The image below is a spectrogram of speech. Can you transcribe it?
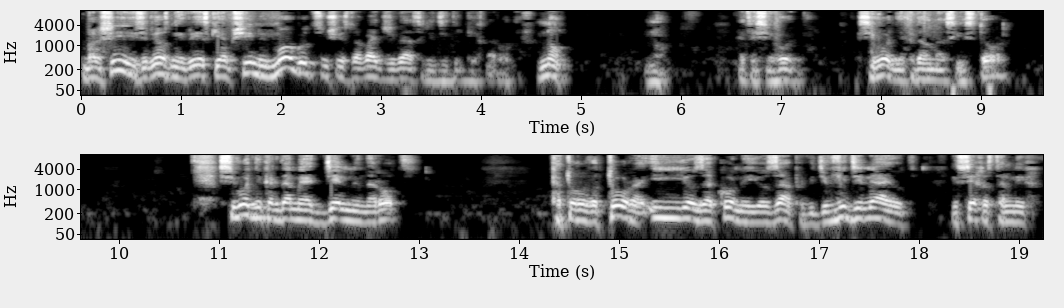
большие и серьезные еврейские общины могут существовать, живя среди других народов. Но, но, это сегодня. Сегодня, когда у нас есть Тора, сегодня, когда мы отдельный народ – которого Тора и ее законы, ее заповеди выделяют из всех остальных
